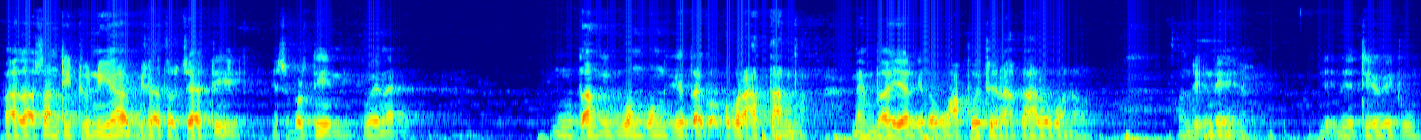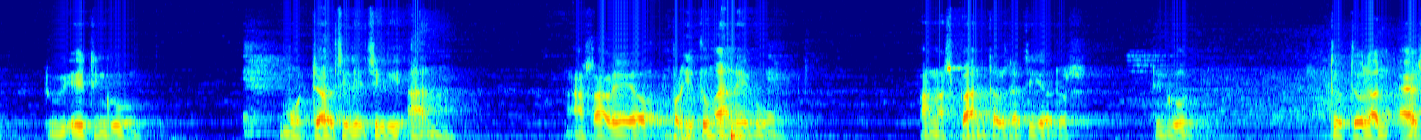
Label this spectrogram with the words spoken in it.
balasan di dunia bisa terjadi ya seperti ini. Kowe nek ngutangi wong-wong kita kok keberatan meh bayar kita wabote ra karuan. Ndek ini ndek ini dhewe ku duwike dinggo modal cilik-cilikan. Asale perhitungane iku panas banter jadi ya terus dinggo dodolan es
